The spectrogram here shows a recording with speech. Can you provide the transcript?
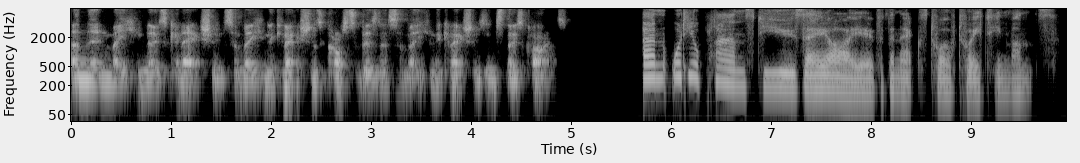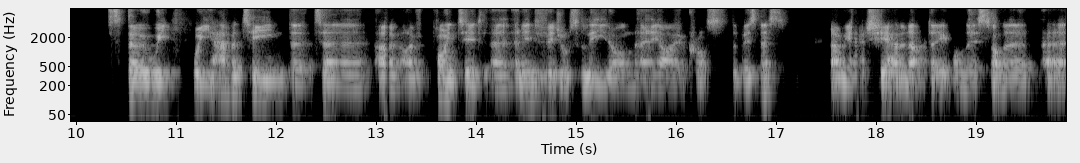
and then making those connections and making the connections across the business and making the connections into those clients. And what are your plans to use AI over the next 12 to 18 months? So we we have a team that uh, I've appointed uh, an individual to lead on AI across the business, and we actually had an update on this on a, uh,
